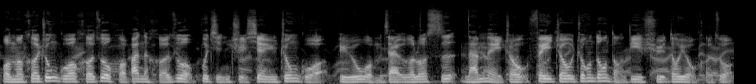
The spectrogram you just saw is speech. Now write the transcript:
我们和中国合作伙伴的合作不仅只限于中国，比如我们在俄罗斯、南美洲、非洲、中东等地区都有合作。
